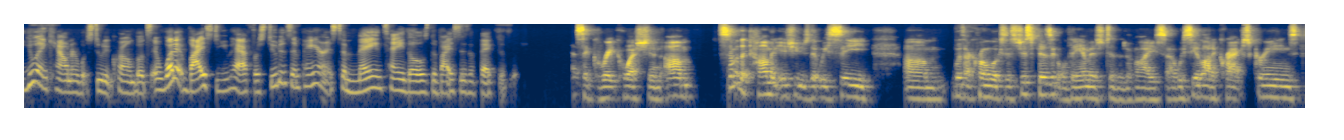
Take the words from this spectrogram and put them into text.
you encounter with student Chromebooks, and what advice do you have for students and parents to maintain those devices effectively? That's a great question. Um, some of the common issues that we see um, with our Chromebooks is just physical damage to the device. Uh, we see a lot of cracked screens,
